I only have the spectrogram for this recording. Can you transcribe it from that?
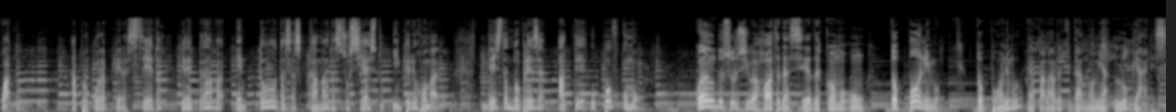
IV, a procura pela seda penetrava em todas as camadas sociais do Império Romano, desde a nobreza até o povo comum. Quando surgiu a Rota da Seda como um topônimo Topônimo é a palavra que dá nome a lugares.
